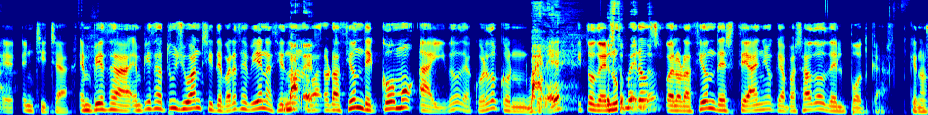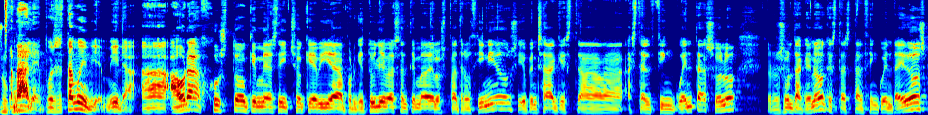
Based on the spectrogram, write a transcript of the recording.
va. eh, en chicha. Empieza, empieza tú, Joan, si te parece bien, haciendo Vale. una valoración de cómo ha ido, ¿de acuerdo? Con, Vale, con un poquito de estupendo. números y valoración de este año que ha pasado del podcast que nos ocupa. Vale, pues está muy bien. Mira, ah, ahora justo que me has dicho que había, porque tú llevas el tema de los patrocinios, yo pensaba que estaba hasta el 50 solo, pero resulta que no, que está hasta el 52.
